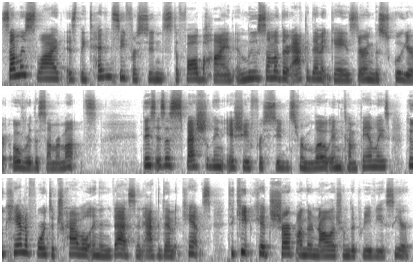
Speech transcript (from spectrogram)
Summer slide is the tendency for students to fall behind and lose some of their academic gains during the school year over the summer months. This is especially an issue for students from low income families who can't afford to travel and invest in academic camps to keep kids sharp on their knowledge from the previous year.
